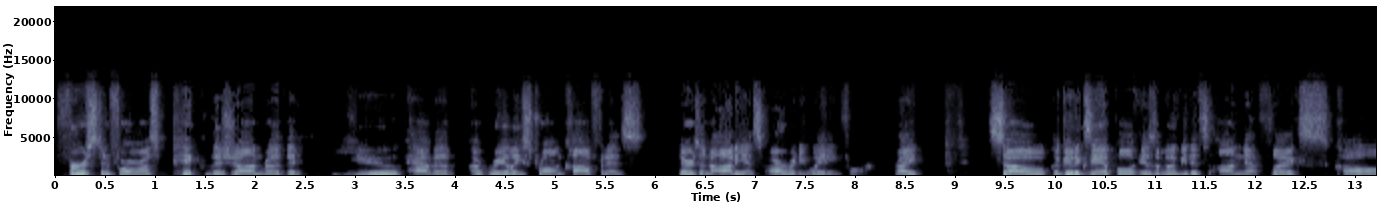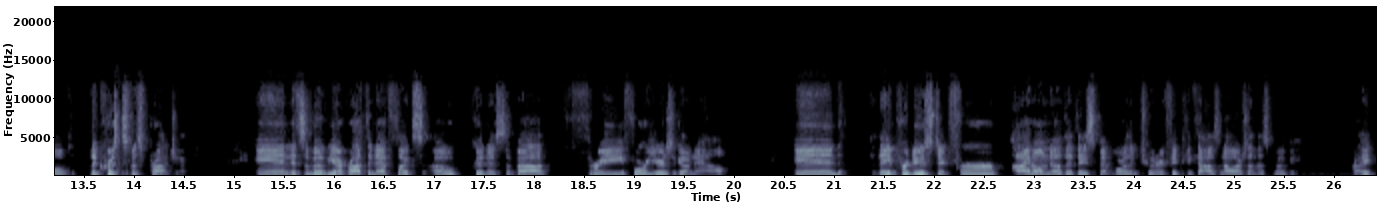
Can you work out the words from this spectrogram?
first and foremost pick the genre that you have a, a really strong confidence there's an audience already waiting for, right? So a good example is a movie that's on Netflix called The Christmas Project. And it's a movie I brought to Netflix, oh goodness, about three, four years ago now. And they produced it for I don't know that they spent more than two hundred fifty thousand dollars on this movie, right?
